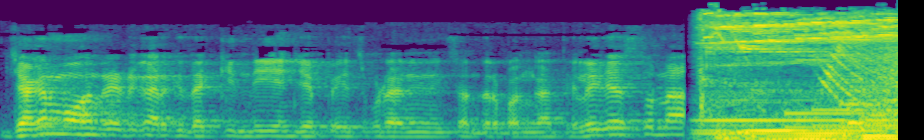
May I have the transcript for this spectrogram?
జగన్మోహన్ రెడ్డి గారికి దక్కింది అని చెప్పేసి కూడా నేను ఈ సందర్భంగా తెలియజేస్తున్నాను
